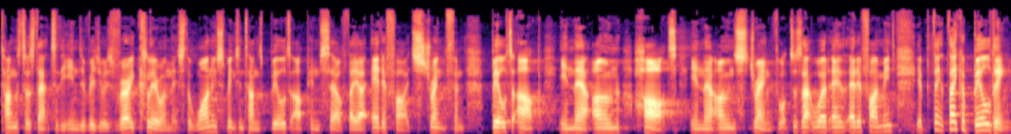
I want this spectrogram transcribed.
Tongues does that to the individual. It's very clear on this. The one who speaks in tongues builds up himself. They are edified, strengthened, built up in their own hearts, in their own strength. What does that word edify mean? It, think, take a building.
